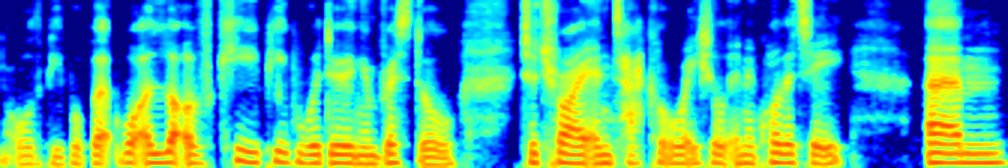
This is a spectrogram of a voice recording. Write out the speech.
not all the people, but what a lot of key people were doing in Bristol to try and tackle racial inequality. Um,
